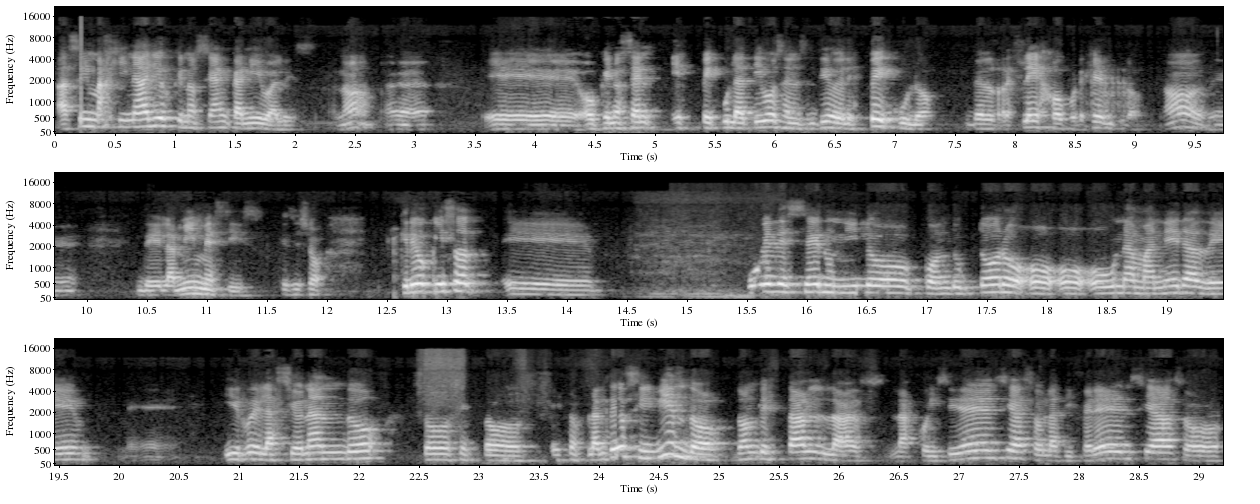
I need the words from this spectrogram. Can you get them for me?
hacer imaginarios que no sean caníbales, ¿no? Eh, o que no sean especulativos en el sentido del espéculo, del reflejo, por ejemplo, ¿no? De la mímesis, qué sé yo. Creo que eso eh, puede ser un hilo conductor o, una manera de eh, ir relacionando todos estos, estos planteos y viendo dónde están las, coincidencias o las diferencias o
